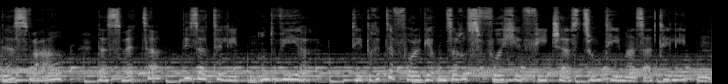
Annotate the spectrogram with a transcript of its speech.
Das war das Wetter, die Satelliten und wir, die dritte Folge unseres Furche-Features zum Thema Satelliten.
